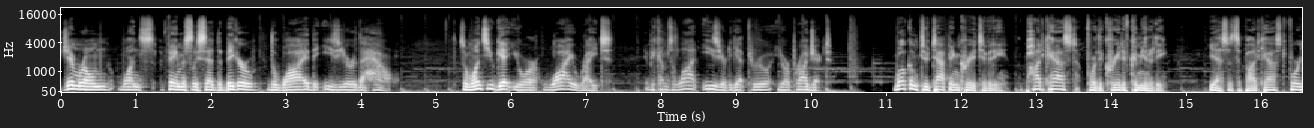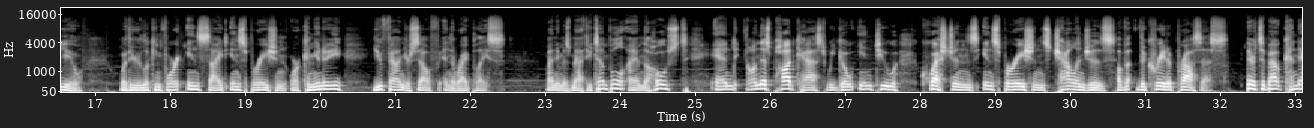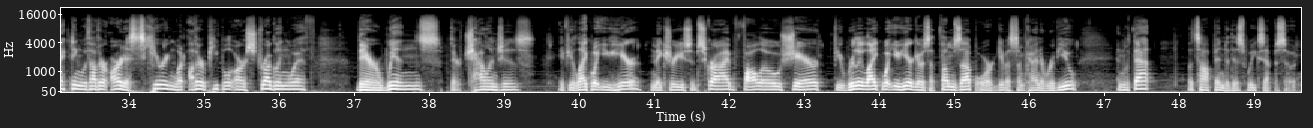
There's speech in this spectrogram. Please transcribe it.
Jim Rohn once famously said, the bigger the why, the easier the how. So once you get your why right, it becomes a lot easier to get through your project. Welcome to Tapping Creativity, a podcast for the creative community. Yes, it's a podcast for you. Whether you're looking for insight, inspiration, or community, you found yourself in the right place. My name is Matthew Temple. I am the host. And on this podcast, we go into questions, inspirations, challenges of the creative process. It's about connecting with other artists, hearing what other people are struggling with, their wins, their challenges. If you like what you hear, make sure you subscribe, follow, share. If you really like what you hear, give us a thumbs up or give us some kind of review. And with that, let's hop into this week's episode.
